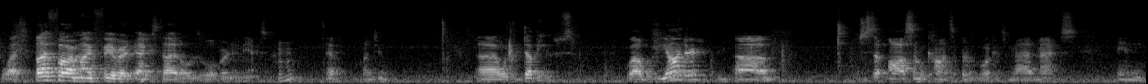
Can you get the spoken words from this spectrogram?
What? by far, my favorite X title is Wolverine and the X. Mm-hmm. Yep, mine too. Uh, with the W's, well, Blue Yonder, um, just an awesome concept of a book. It's Mad Max in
